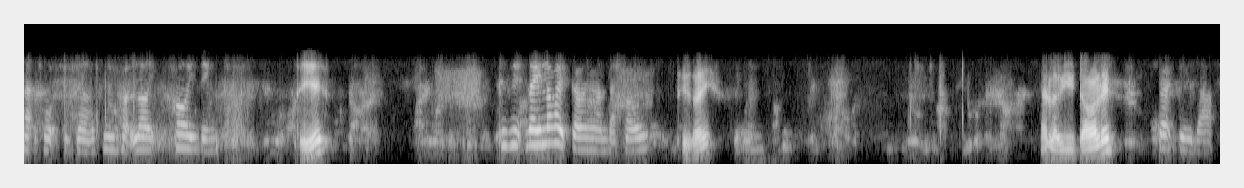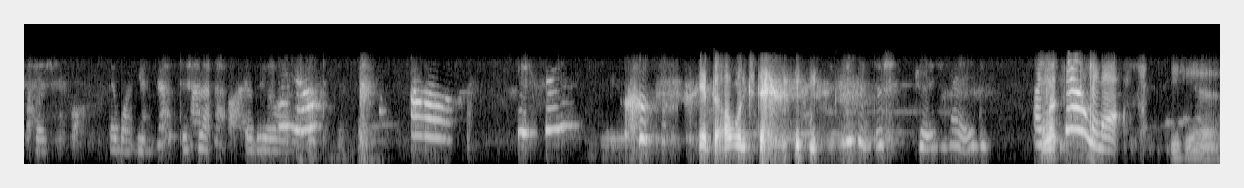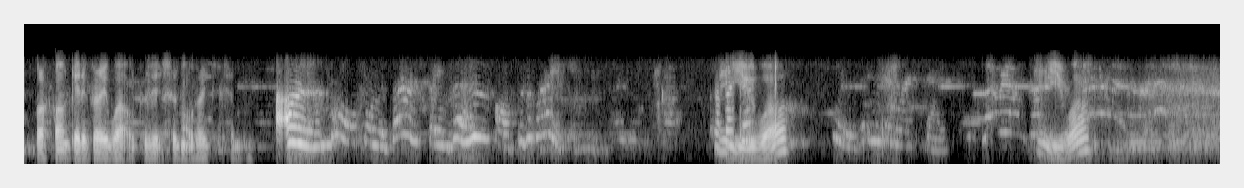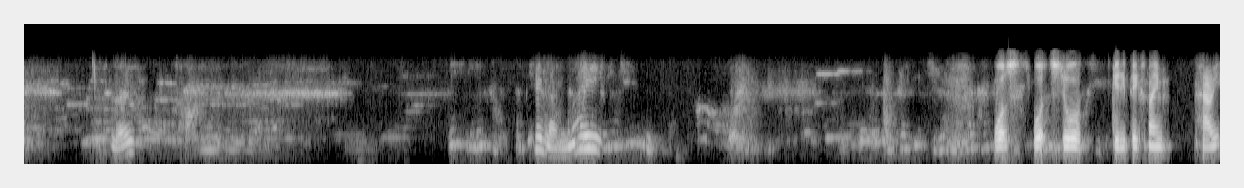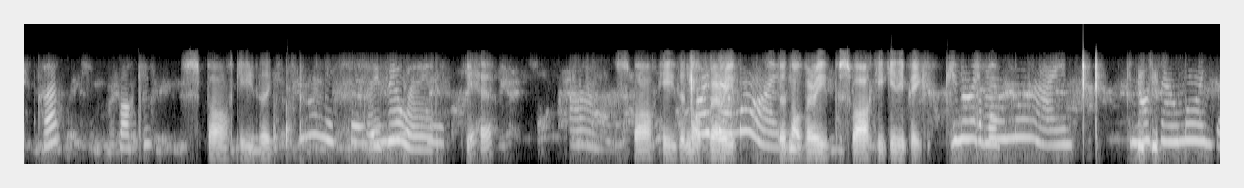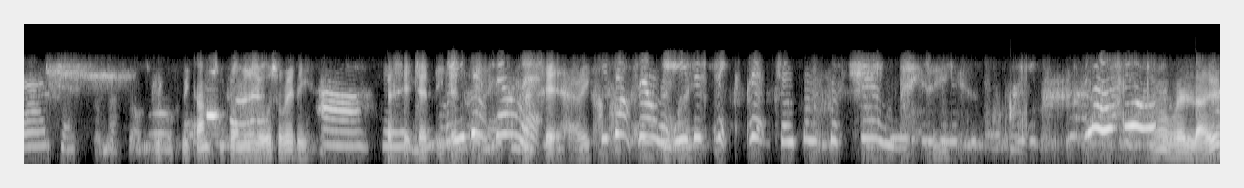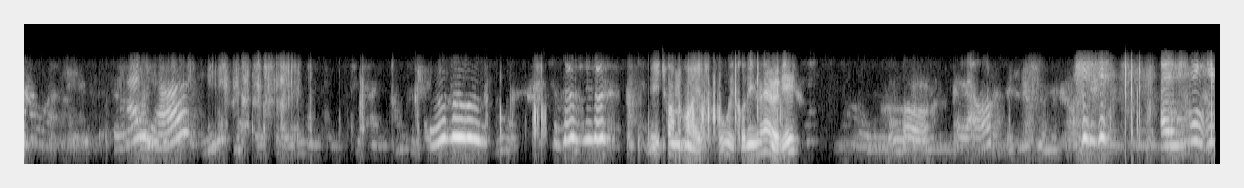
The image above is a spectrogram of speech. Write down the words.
That's what he does. Hi- like hiding. Do you? Because they like going under holes. Do they? Hello, you darling. Don't do that because they won't. Just let the blue eyes. Oh, Yeah, but I wanted to. You could just to his head. Are you filming it? Yeah, but I can't get it very well because it's not a very good camera. Here you are. Here you are. Hello. Hello, mate. What's what's your guinea pig's name, Harry? Huh? Sparky? Sparky the Are you filming yeah. Ah. Sparky the Can not I very film mine? the not very sparky guinea pig. Can I film mine? Can I film mine, Dad? We've done some filming of yours already. Ah. That's it, gently, But you gently. didn't film it. That's it, Harry. You didn't film it. You just picked pictures and the film. Oh. Woohoo. What are you trying to hide? Oh, we've got in there, have you? oh, hello. I think you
